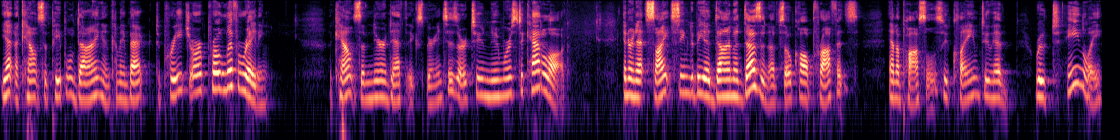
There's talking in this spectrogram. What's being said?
Yet accounts of people dying and coming back to preach are proliferating. Accounts of near death experiences are too numerous to catalog. Internet sites seem to be a dime a dozen of so called prophets and apostles who claim to have routinely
